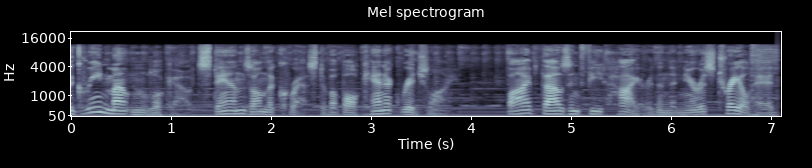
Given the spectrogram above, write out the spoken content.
The Green Mountain Lookout stands on the crest of a volcanic ridgeline, 5,000 feet higher than the nearest trailhead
